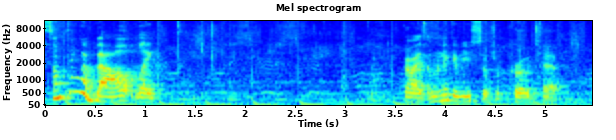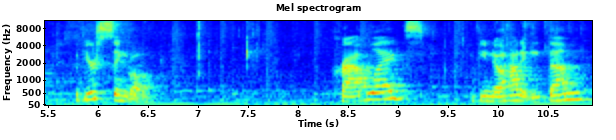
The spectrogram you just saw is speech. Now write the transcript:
something about like, guys, I'm gonna give you such a pro tip. If you're single, crab legs if you know how to eat them,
